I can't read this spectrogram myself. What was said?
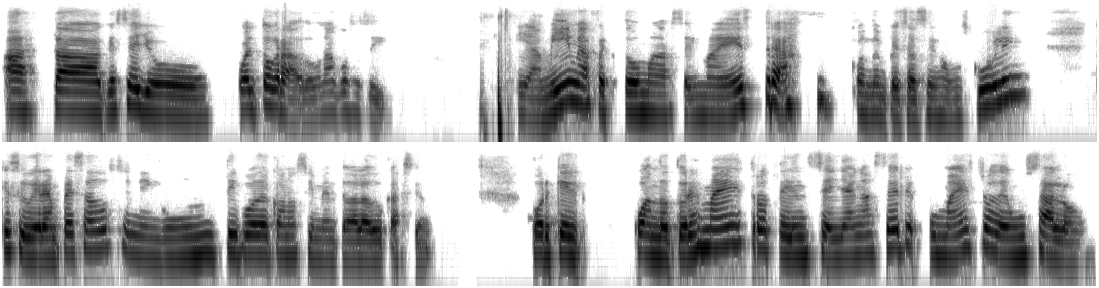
hasta, qué sé yo, cuarto grado, una cosa así. Y a mí me afectó más el maestra cuando empecé a hacer homeschooling que si hubiera empezado sin ningún tipo de conocimiento de la educación. Porque cuando tú eres maestro, te enseñan a ser un maestro de un salón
